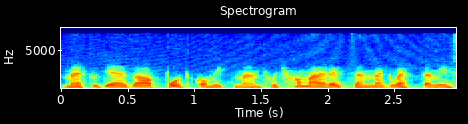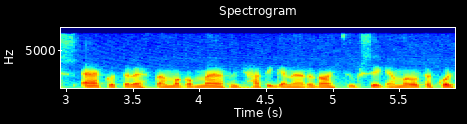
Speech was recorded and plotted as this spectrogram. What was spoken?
mert ugye ez a pot commitment, hogy ha már egyszer megvettem, és elköteleztem magam mellett, hogy hát igen, erre nagy szükségem van ott, akkor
